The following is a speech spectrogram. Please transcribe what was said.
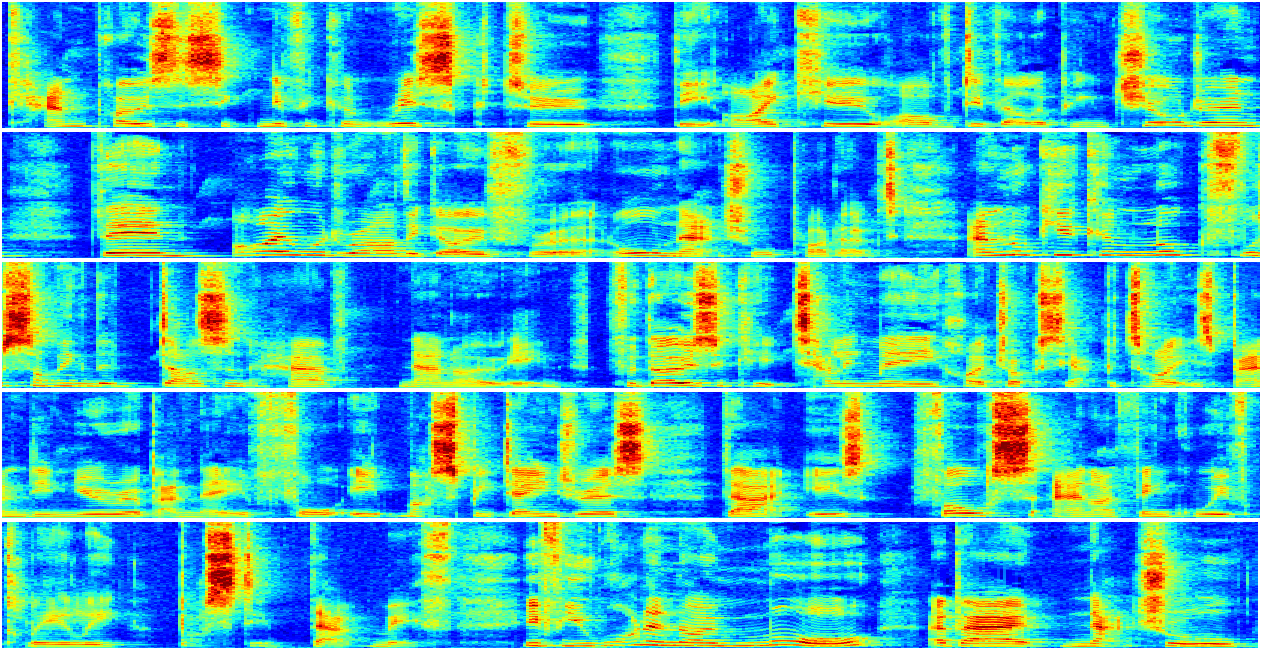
can pose a significant risk to the IQ of developing children, then I would rather go for an all natural product. And look, you can look for something that doesn't have nano in. For those who keep telling me hydroxyapatite is banned in Europe and therefore it must be dangerous, that is false, and I think we've clearly busted that myth. If you want to know more about natural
